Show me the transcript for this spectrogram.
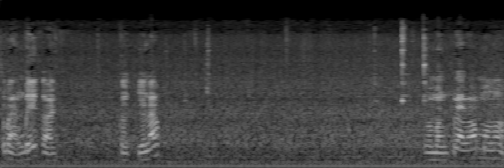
các bạn biết rồi, cực dữ lắm. Mà mình có áo mưa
